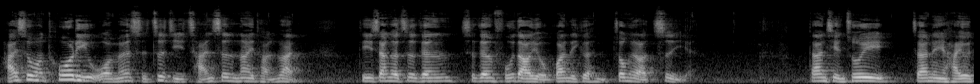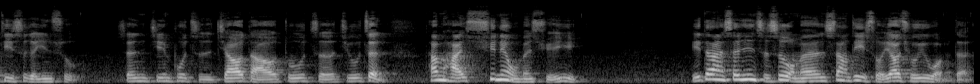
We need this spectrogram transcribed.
还是我们脱离我们使自己缠身的那一团乱。第三个字根是跟辅导有关的一个很重要的字眼，但请注意，在那里还有第四个因素。圣经不止教导、督责、纠正，他们还训练我们学艺。一旦圣经只是我们上帝所要求于我们的，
